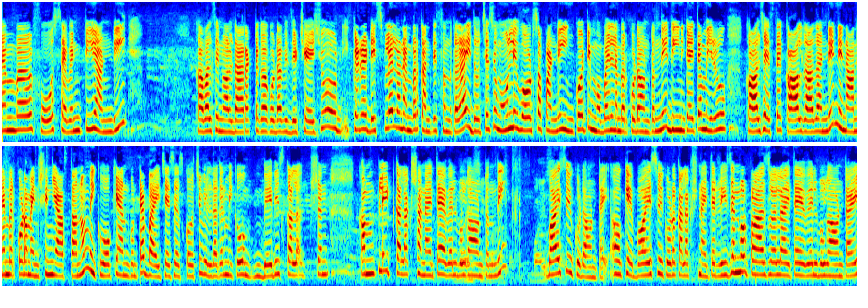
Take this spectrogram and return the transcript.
నెంబర్ ఫోర్ సెవెంటీ అండి. కావాల్సిన వాళ్ళు డైరెక్ట్గా కూడా విజిట్ చేయొచ్చు. ఇక్కడ డిస్ప్లేలో నెంబర్ కనిపిస్తుంది కదా ఇది వచ్చేసి ఓన్లీ వాట్సాప్ అండి. ఇంకోటి మొబైల్ నెంబర్ కూడా ఉంటుంది. దీనికైతే మీరు కాల్ చేస్తే కాల్ రాదండి. నేను ఆ నెంబర్ కూడా మెన్షన్ చేస్తాను. మీకు ఓకే అనుకుంటే బై చేసేసుకోవచ్చు. వీళ్ళ దగ్గర మీకు బేబీస్ కలెక్షన్ కంప్లీట్ కలెక్షన్ అయితే అవైలబుల్గా ఉంటుంది. బాయ్స్వి కూడా ఉంటాయి. ఓకే బాయ్స్వి కూడా కలెక్షన్ అయితే రీజనబుల్ ప్రైస్లలో అయితే అవైలబుల్గా ఉంటాయి.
